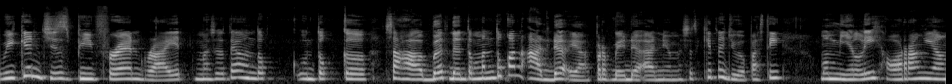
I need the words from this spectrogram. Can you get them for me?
We can just be friend right? Maksudnya untuk untuk ke sahabat dan temen tuh kan ada ya perbedaannya. Maksud kita juga pasti memilih orang yang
